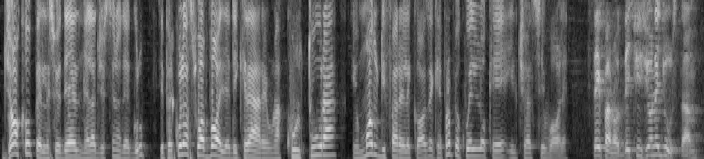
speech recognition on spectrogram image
gioco, per le sue idee nella gestione del gruppo e per quella sua voglia di creare una cultura e un modo di fare le cose che è proprio quello che il Chelsea vuole. Stefano, decisione giusta?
